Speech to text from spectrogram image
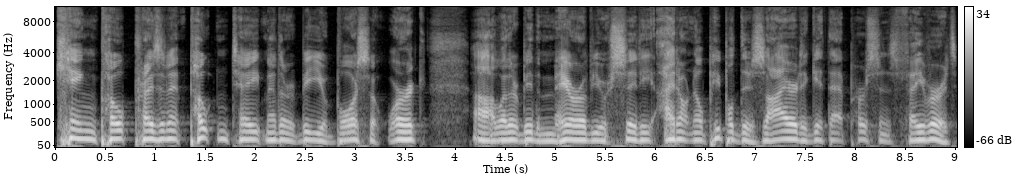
king, pope, president, potentate, whether it be your boss at work, uh, whether it be the mayor of your city. I don't know. People desire to get that person's favor. It's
